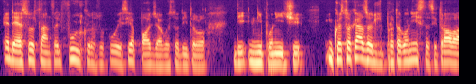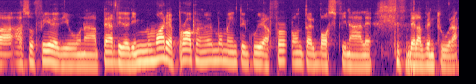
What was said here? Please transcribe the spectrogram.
ed è in sostanza il fulcro su cui si appoggia questo titolo di Nipponichi. In questo caso il protagonista si trova a soffrire di una perdita di memoria proprio nel momento in cui affronta il boss finale dell'avventura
